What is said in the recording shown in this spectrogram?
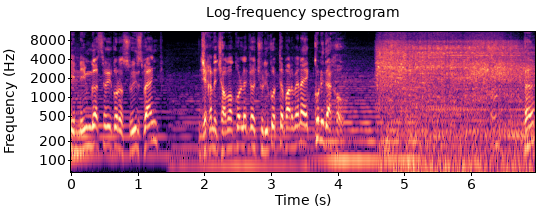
এই নিম গাছের কোনো সুইস ব্যাংক, যেখানে জমা করলে কেউ চুরি করতে পারবে না, এক্ষুনি দেখো। হ্যাঁ?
